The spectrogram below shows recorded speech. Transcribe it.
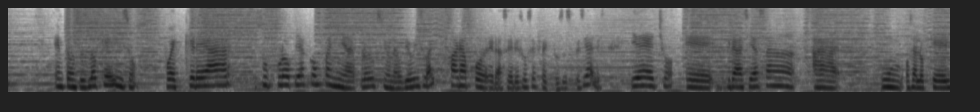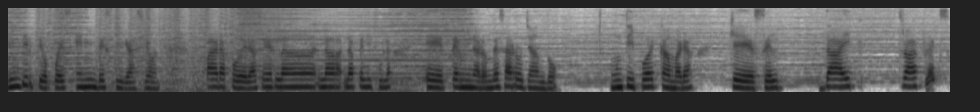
Entonces lo que hizo fue crear su propia compañía de producción audiovisual para poder hacer esos efectos especiales. Y de hecho, eh, gracias a, o sea, lo que él invirtió pues en investigación para poder hacer la, la, película, eh, terminaron desarrollando un tipo de cámara que es el Dyke Traflex,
